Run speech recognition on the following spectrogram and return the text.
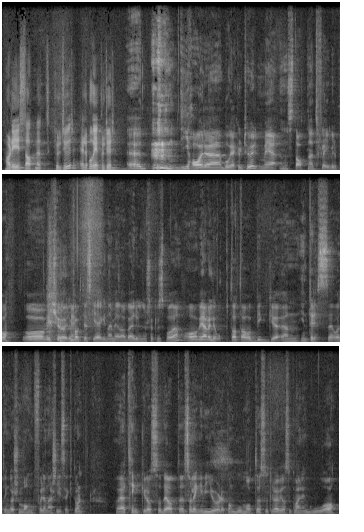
Har de Statnett-kultur eller Bouvet-kultur? Eh, de har eh, Bouvet-kultur med en Statnett-flavor på. Og vi kjører faktisk egne medarbeiderundersøkelser på det. Og vi er veldig opptatt av å bygge en interesse og et engasjement for energisektoren. Og jeg tenker også det at eh, Så lenge vi gjør det på en god måte, så tror jeg vi også kan være en god og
